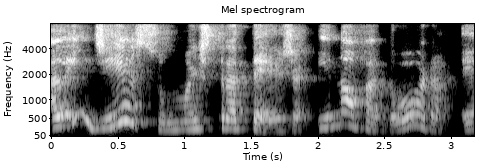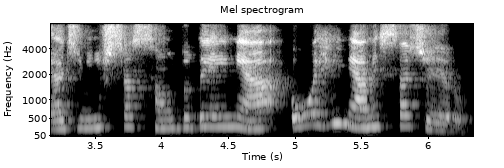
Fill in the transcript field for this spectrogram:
Além disso, uma estratégia inovadora é a administração do DNA ou RNA mensageiro,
